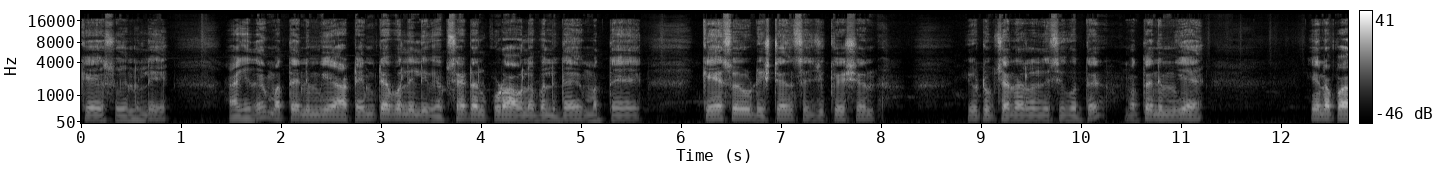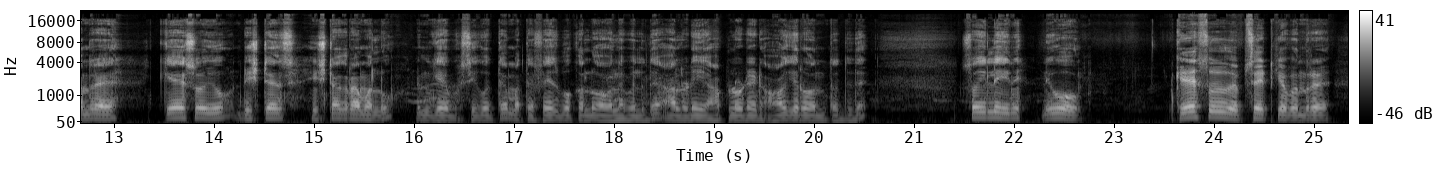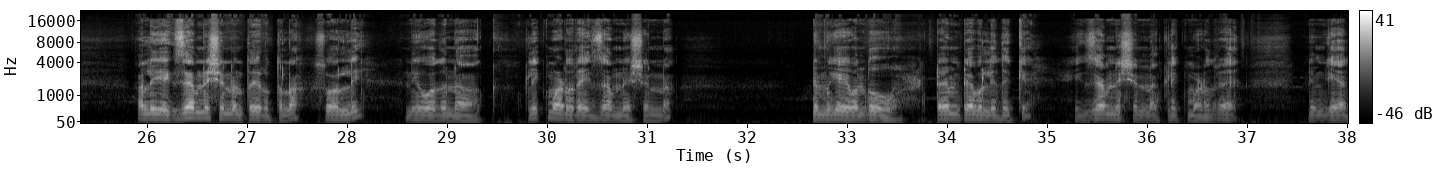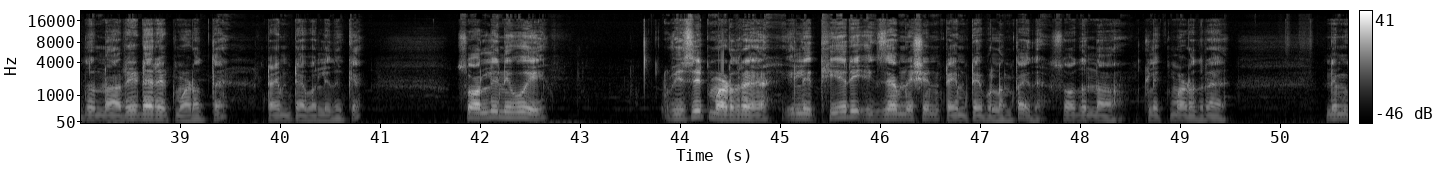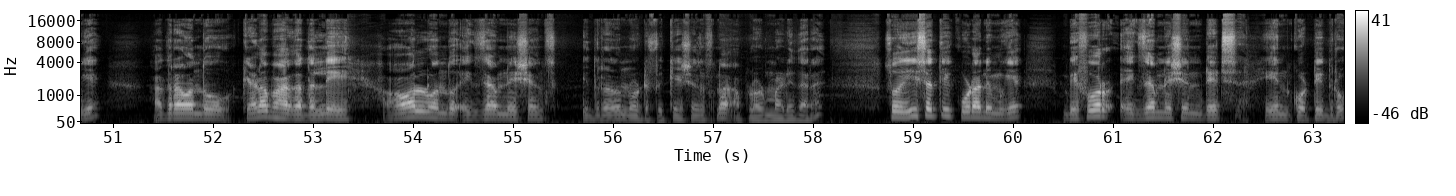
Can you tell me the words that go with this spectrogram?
ಕೆ ಎಸ್ ಯುನಲ್ಲಿ ಆಗಿದೆ. ಮತ್ತು ನಿಮಗೆ ಆ ಟೈಮ್ ಟೇಬಲ್ ಇಲ್ಲಿ ವೆಬ್ಸೈಟಲ್ಲಿ ಕೂಡ ಅವೈಲೇಬಲ್ ಇದೆ. ಮತ್ತು K S U distance education YouTube ಚಾನಲಲ್ಲಿ ಸಿಗುತ್ತೆ. ಮತ್ತು ನಿಮಗೆ ಏನಪ್ಪ ಅಂದರೆ ಕೆ ಎಸ್ ಯು ಡಿಸ್ಟೆನ್ಸ್ ಇನ್ಸ್ಟಾಗ್ರಾಮಲ್ಲೂ ನಿಮಗೆ ಸಿಗುತ್ತೆ. ಮತ್ತು ಫೇಸ್ಬುಕ್ಕಲ್ಲೂ ಅವೈಲೇಬಲ್ ಇದೆ. ಆಲ್ರೆಡಿ ಅಪ್ಲೋಡೆಡ್ ಆಗಿರುವಂಥದ್ದಿದೆ. ಸೊ ಇಲ್ಲಿ ನೀವು ಕೆ ಎಸ್ ಒ ವೆಬ್ಸೈಟ್ಗೆ ಬಂದರೆ ಅಲ್ಲಿ ಎಕ್ಸಾಮಿನೇಷನ್ ಅಂತ ಇರುತ್ತಲ್ಲ ಸೊ ಅಲ್ಲಿ ನೀವು ಅದನ್ನು ಕ್ಲಿಕ್ ಮಾಡಿದ್ರೆ ಎಕ್ಸಾಮಿನೇಷನ್ನ ನಿಮಗೆ ಒಂದು ಟೈಮ್ ಟೇಬಲ್ ಇದಕ್ಕೆ ಎಕ್ಸಾಮಿನೇಷನ್ನ ಕ್ಲಿಕ್ ಮಾಡಿದ್ರೆ ನಿಮಗೆ ಅದನ್ನು ರೀಡೈರೆಕ್ಟ್ ಮಾಡುತ್ತೆ ಟೈಮ್ ಟೇಬಲ್ ಇದಕ್ಕೆ. ಸೊ ಅಲ್ಲಿ ನೀವು ವಿಸಿಟ್ ಮಾಡಿದ್ರೆ ಇಲ್ಲಿ ಥಿಯರಿ ಎಕ್ಸಾಮಿನೇಷನ್ ಟೈಮ್ ಟೇಬಲ್ ಅಂತ ಇದೆ. ಸೊ ಅದನ್ನು ಕ್ಲಿಕ್ ಮಾಡಿದ್ರೆ ನಿಮಗೆ ಅದರ ಒಂದು ಕೆಳಭಾಗದಲ್ಲಿ ಆಲ್ ಒಂದು ಎಕ್ಸಾಮಿನೇಷನ್ಸ್ ಇದರ ನೋಟಿಫಿಕೇಷನ್ಸ್ನ ಅಪ್ಲೋಡ್ ಮಾಡಿದ್ದಾರೆ. ಸೊ ಈ ಸತಿ ಕೂಡ ನಿಮಗೆ ಬಿಫೋರ್ ಎಕ್ಸಾಮಿನೇಷನ್ ಡೇಟ್ಸ್ ಏನು ಕೊಟ್ಟಿದ್ದರು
